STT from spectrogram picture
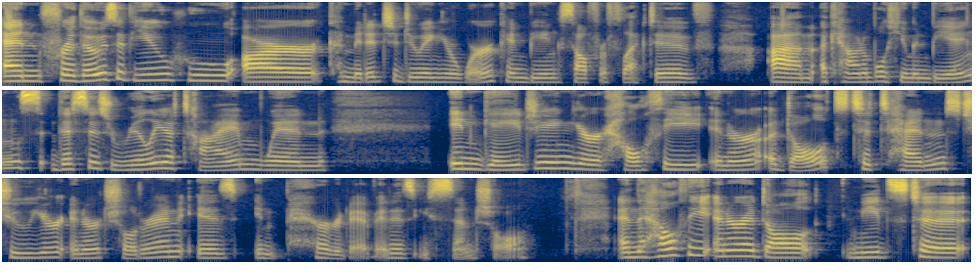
And for those of you who are committed to doing your work and being self reflective, um, accountable human beings, this is really a time when engaging your healthy inner adult to tend to your inner children is imperative, it is essential. And the healthy inner adult needs to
